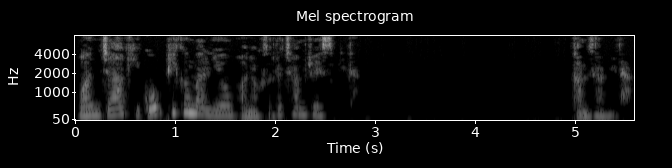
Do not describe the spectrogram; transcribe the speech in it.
원작 희곡 피그말리온 번역서를 참조했습니다. 감사합니다.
